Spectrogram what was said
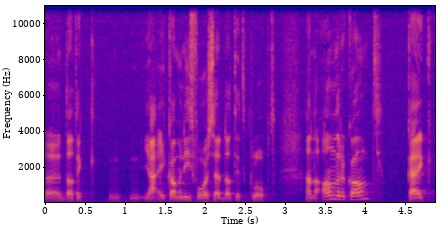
eh, dat ik, ja, ik kan me niet voorstellen dat dit klopt. Aan de andere kant kijk,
